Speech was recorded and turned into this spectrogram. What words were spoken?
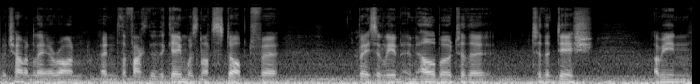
which happened later on, and the fact that the game was not stopped for basically an, an elbow to the to the dish. I mean,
